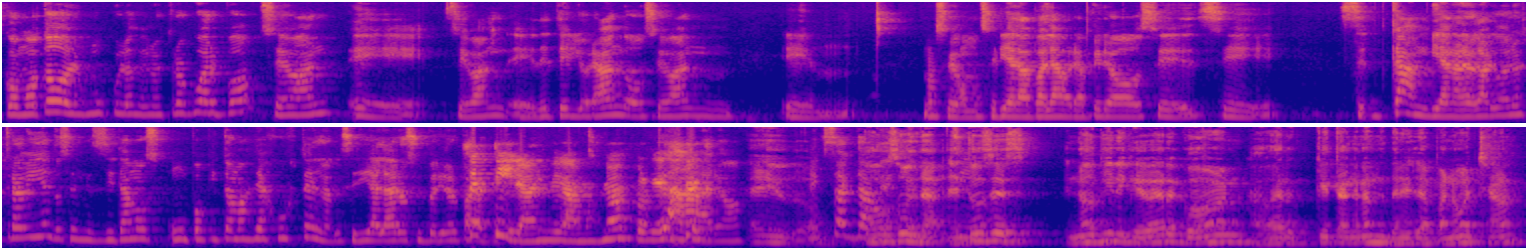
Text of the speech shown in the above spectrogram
como todos los músculos de nuestro cuerpo, se van, eh, se van eh, deteriorando o se van, no sé cómo sería la palabra, pero se, se- cambian a lo largo de nuestra vida, entonces necesitamos un poquito más de ajuste en lo que sería el aro superior Se para que- estiran, digamos, ¿no? Porque Claro. Eh, Exactamente, Consulta. sí. Entonces, no tiene que ver con a ver qué tan grande tenés la panocha,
